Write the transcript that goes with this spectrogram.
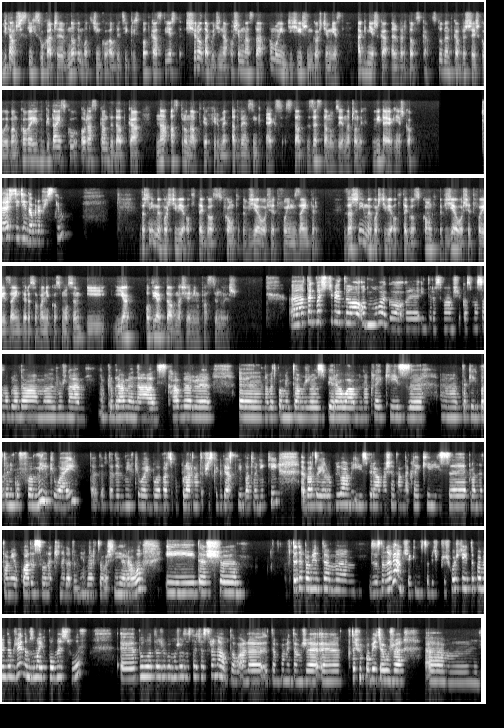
Witam wszystkich słuchaczy w nowym odcinku audycji Chris Podcast. Jest środa, godzina 18, a moim dzisiejszym gościem jest Agnieszka Elwertowska, studentka Wyższej Szkoły Bankowej w Gdańsku oraz kandydatka na astronautkę firmy Advancing X Stan ze Stanów Zjednoczonych. Witaj Agnieszko. Cześć i dzień dobry wszystkim. Zacznijmy właściwie od tego, skąd wzięło się Twoim zainteresowaniem Zacznijmy właściwie od tego, skąd wzięło się Twoje zainteresowanie kosmosem i jak, od jak dawna się nim fascynujesz? E, tak właściwie to od małego e, interesowałam się kosmosem, oglądałam różne programy na Discovery, e, nawet pamiętam, że zbierałam naklejki z takich batoników Milky Way, Wtedy, wtedy Milky Way były bardzo popularne, te wszystkie gwiazdki, batoniki. Bardzo je lubiłam i zbierałam właśnie tam naklejki z planetami Układu Słonecznego. To mnie bardzo właśnie jarało. I też y, wtedy pamiętam, y, zastanawiałam się, kim chcę być w przyszłości i to pamiętam, że jednym z moich pomysłów y, było to, żeby może zostać astronautą, ale tam pamiętam, że ktoś mi powiedział, że um,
